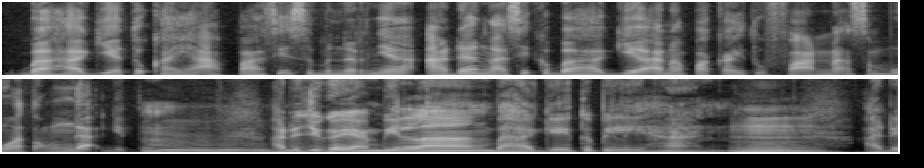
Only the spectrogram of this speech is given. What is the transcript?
bahagia tuh kayak apa sih sebenarnya? Ada nggak sih kebahagiaan? Apakah itu fana semua atau enggak gitu? Mhm. Ada juga yang bilang bahagia itu pilihan. Hmm. Ada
